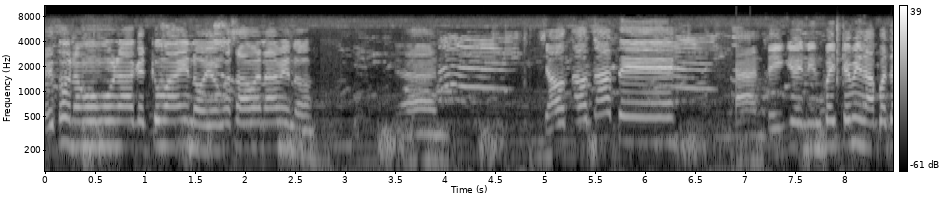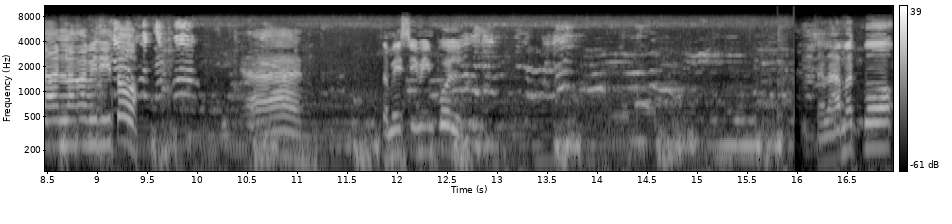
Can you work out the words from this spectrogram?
Ito, nangunguna agad kumain, oh, yung kasama namin, oh. Yan. Shout out ate. Yan, thank you. In-invite kami, napadaan lang kami dito. Yan sa may swimming pool. Salamat po.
